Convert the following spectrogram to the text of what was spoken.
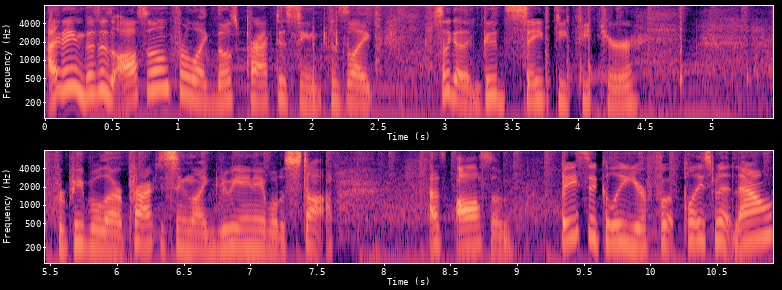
I think this is awesome for like those practicing because like it's like a good safety feature for people that are practicing like being able to stop. That's awesome. Basically your foot placement now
